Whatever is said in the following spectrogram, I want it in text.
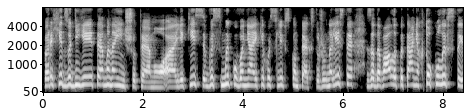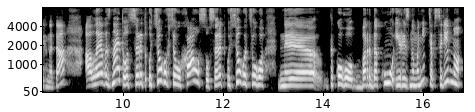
перехід з однієї теми на іншу тему, е, якісь висмикування якихось слів з контексту. Журналісти задавали питання, хто коли встигне. Та? Але ви знаєте, от серед усього всього хаосу, серед усього цього е, такого бардаку і різноманіття, все рівно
